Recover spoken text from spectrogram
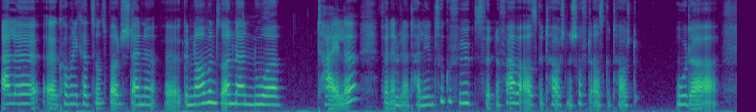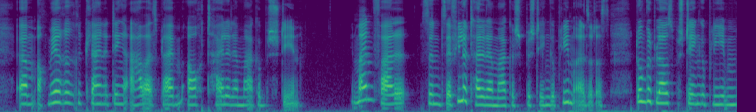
alle äh, Kommunikationsbausteine äh, genommen, sondern nur Teile. Es werden entweder Teile hinzugefügt, es wird eine Farbe ausgetauscht, eine Schrift ausgetauscht oder ähm, auch mehrere kleine Dinge, aber es bleiben auch Teile der Marke bestehen. In meinem Fall sind sehr viele Teile der Marke bestehen geblieben. Also das dunkelblau ist bestehen geblieben,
